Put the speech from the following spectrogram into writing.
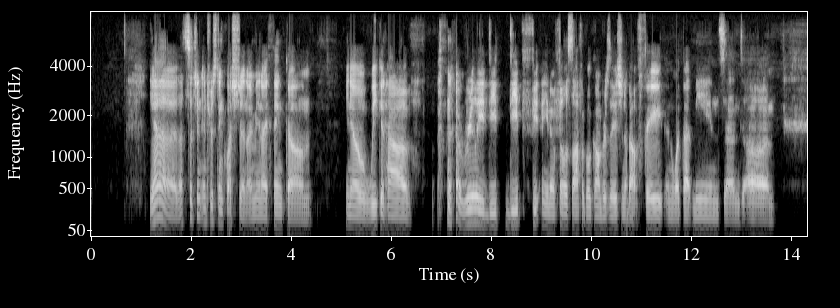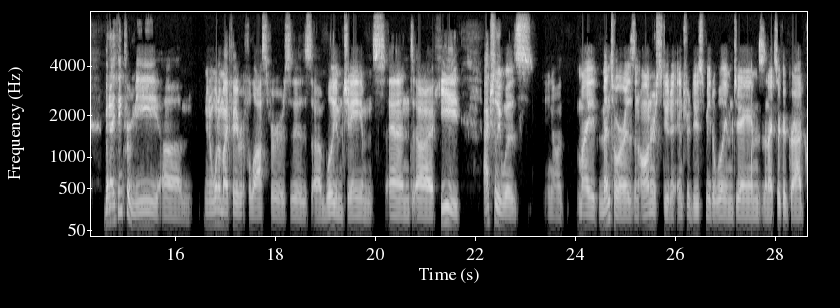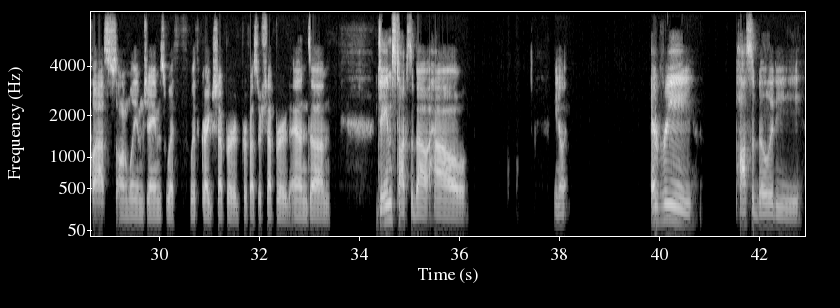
Yeah, that's such an interesting question. I mean, I think, um, you know, we could have a really deep, deep, you know, philosophical conversation about fate and what that means. And, um, but I think for me, um, you know, one of my favorite philosophers is um, William James, and uh, he actually was, you know, my mentor as an honors student introduced me to William James, and I took a grad class on William James with with Greg Shepherd, Professor Shepherd, and um, James talks about how, you know, every possibility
